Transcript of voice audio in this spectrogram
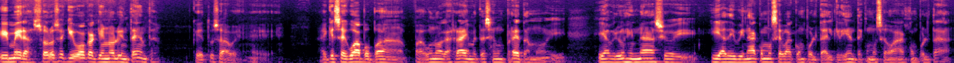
Y mira, solo se equivoca quien no lo intenta, que tú sabes. Eh, hay que ser guapo para uno agarrar y meterse en un préstamo y, y abrir un gimnasio y, y, adivinar cómo se va a comportar el cliente, cómo se van a comportar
